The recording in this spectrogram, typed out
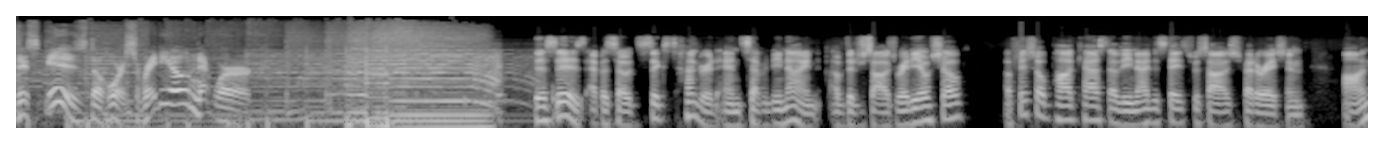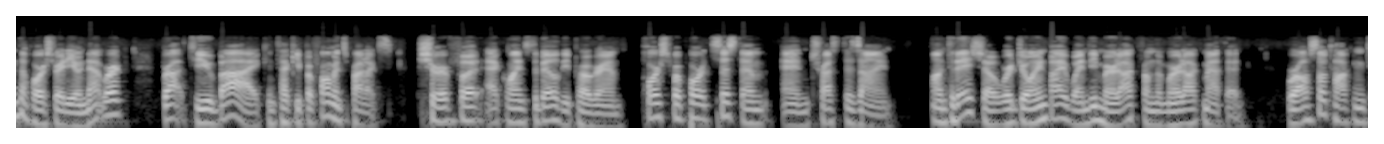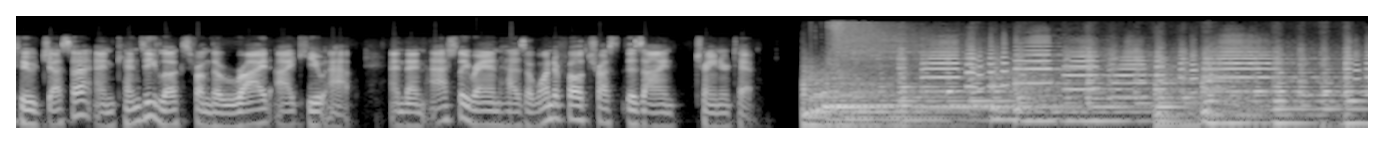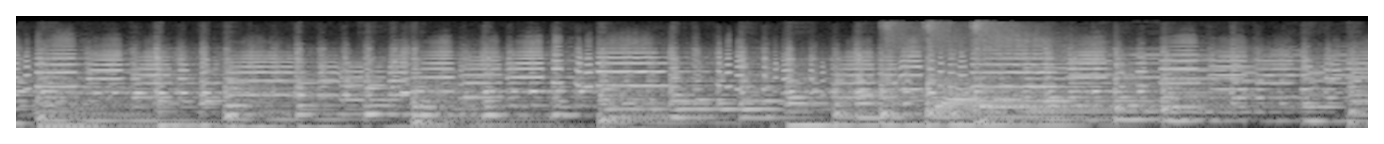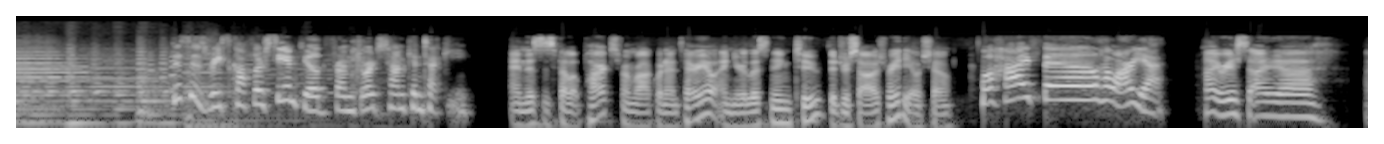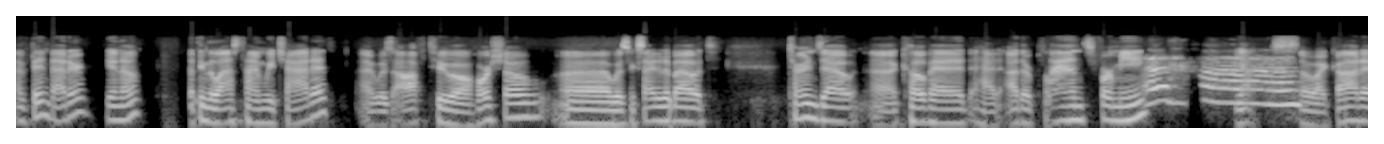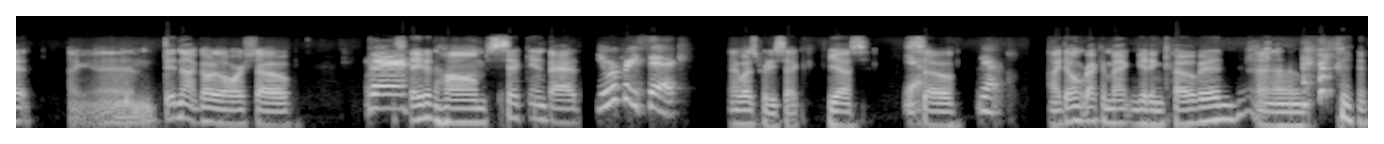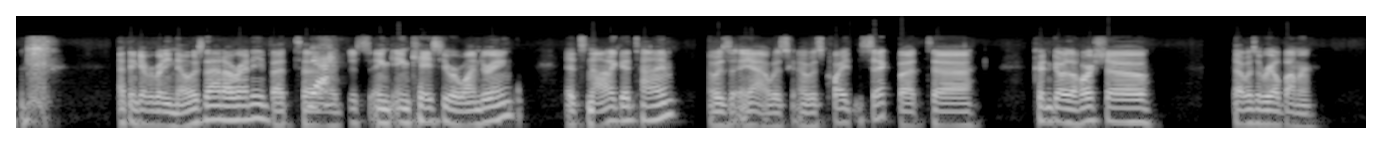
This is the Horse Radio Network. This is episode 679 of the Dressage Radio Show, official podcast of the United States Dressage Federation on the Horse Radio Network, brought to you by Kentucky Performance Products, Surefoot Equine Stability Program, Horse Report System, and Trvst Design. On today's show, we're joined by Wendy Murdoch from the Murdoch Method. We're also talking to Jessa and Kenzie Lux from the Ride IQ app. And then Ashley Rand has a wonderful Trvst Design trainer tip. Reese Koffler Stanfield from Georgetown, Kentucky. And this is Philip Parkes from Rockwood, Ontario, and you're listening to the Dressage Radio Show. Well, hi, Phil. How are you? Hi, Reese. I uh, I've been better. You know, I think the last time we chatted, I was off to a horse show. Uh, was excited about. Turns out, uh, COVID had other plans for me. Uh, yeah, so I got it. I and did not go to the horse show. Stayed at home, sick in bed. you were pretty sick. I was pretty sick. Yes. Yeah. So Yeah. I don't recommend getting COVID. Um, I think everybody knows that already, but uh, Yeah. just in, in case you were wondering, it's not a good time. I was yeah, I was I was quite sick, but uh, couldn't go to the horse show. That was a real bummer.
